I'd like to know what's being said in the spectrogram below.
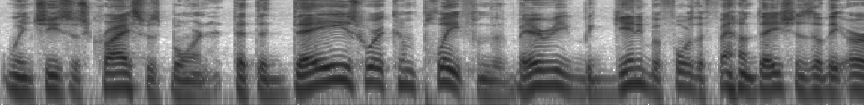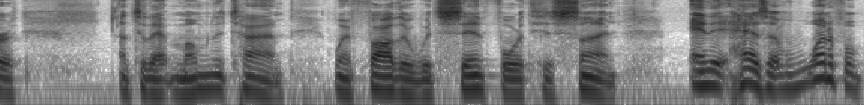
when Jesus Christ was born, that the days were complete from the very beginning before the foundations of the earth until that moment of time when Father would send forth his son. And it has a wonderful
